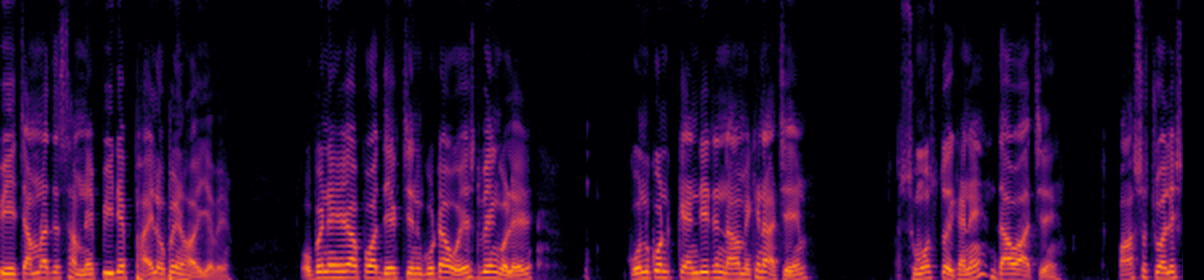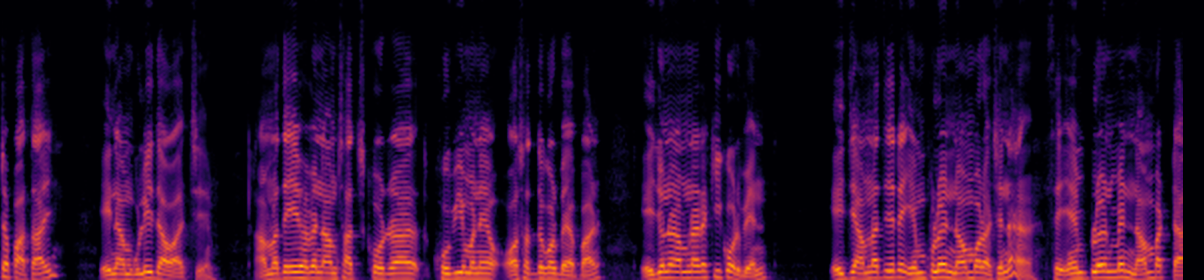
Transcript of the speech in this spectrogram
পেজ আমাদের সামনে পিডিএফ ফাইল ওপেন হয়ে যাবে। ওপেন হয়ে যাওয়ার পর দেখছেন গোটা ওয়েস্ট বেঙ্গলের কোন কোন ক্যান্ডিডেটের নাম এখানে আছে, সমস্ত এখানে দেওয়া আছে। পাঁচশো চুয়াল্লিশটা পাতায় এই নামগুলিই দেওয়া আছে। আপনাদের এইভাবে নাম সার্চ করা খুবই মানে অসাধ্যকর ব্যাপার। এই জন্য আপনারা কী করবেন, এই যে আপনাদের যেটা এমপ্লয়ের নম্বর আছে না, সেই এমপ্লয়মেন্ট নাম্বারটা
